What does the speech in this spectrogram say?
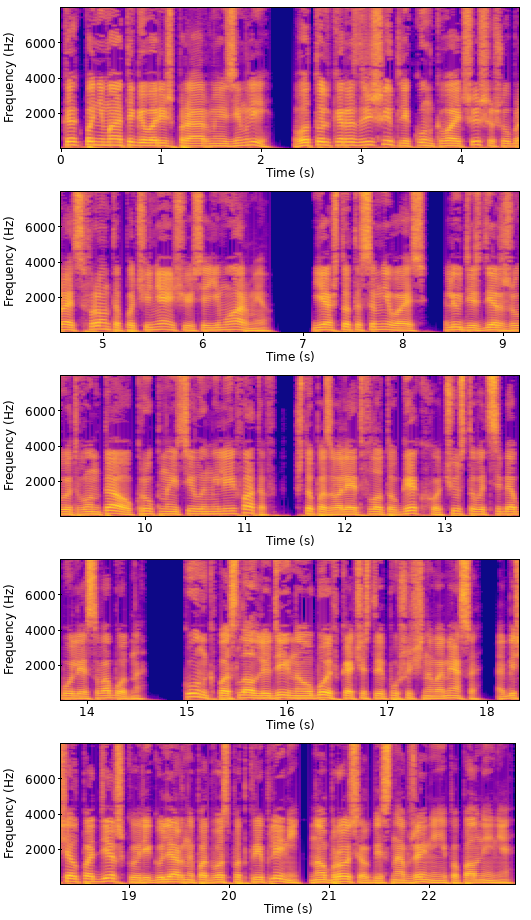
Как понимаю, ты говоришь про армию Земли. Вот только разрешит ли Кунг Вайт Шишиш убрать с фронта подчиняющуюся ему армию? Я что-то сомневаюсь. Люди сдерживают в Унтау крупные силы милиефатов, что позволяет флоту Гекхо чувствовать себя более свободно. Кунг послал людей на убой в качестве пушечного мяса, обещал поддержку и регулярный подвоз подкреплений, но бросил без снабжения и пополнения.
